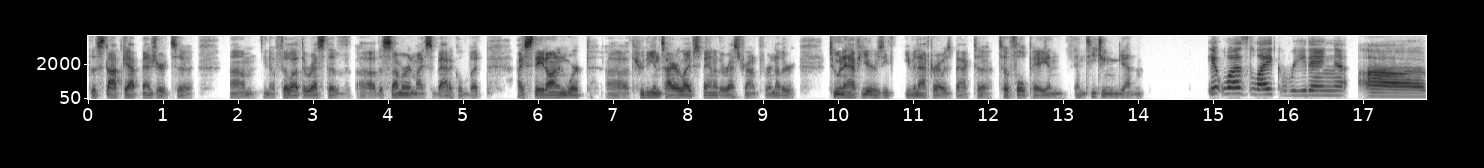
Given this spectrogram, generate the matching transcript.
the stopgap measure to um, you know, fill out the rest of uh, the summer in my sabbatical. But I stayed on and worked uh, through the entire lifespan of the restaurant for another two and a half years, even after I was back to to full pay and and teaching again. It was like reading uh,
